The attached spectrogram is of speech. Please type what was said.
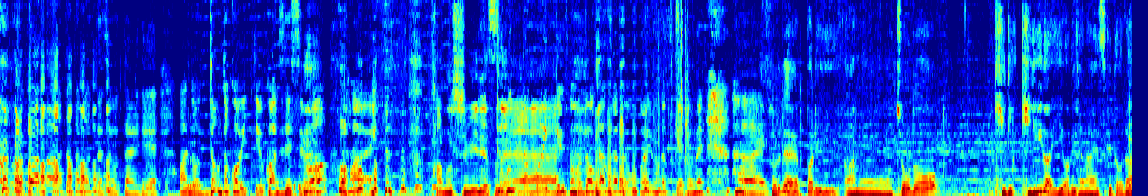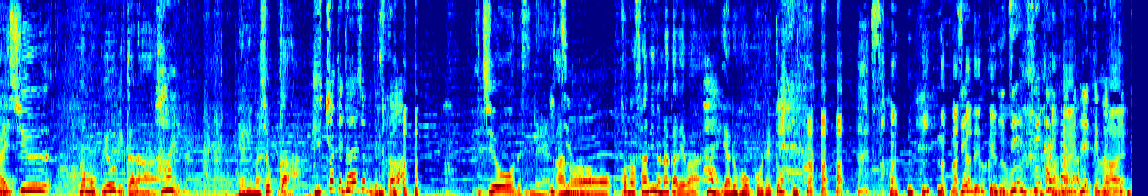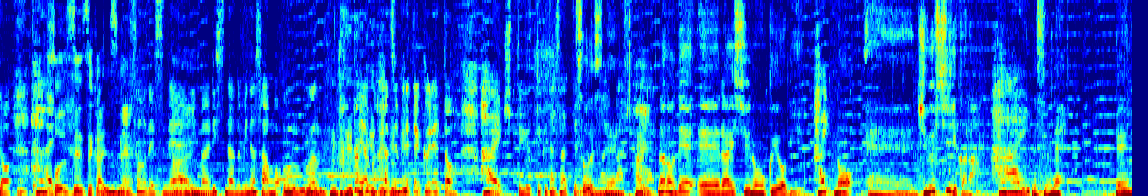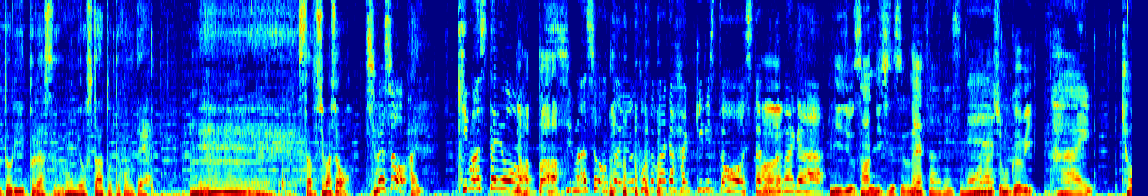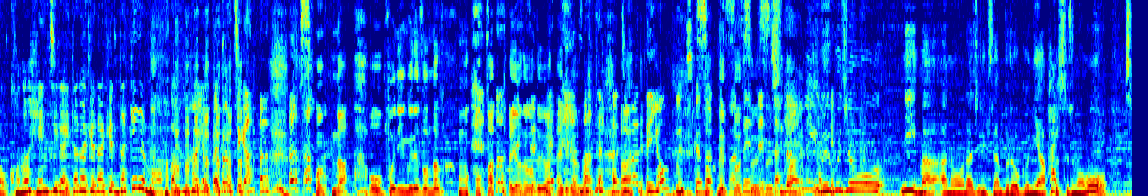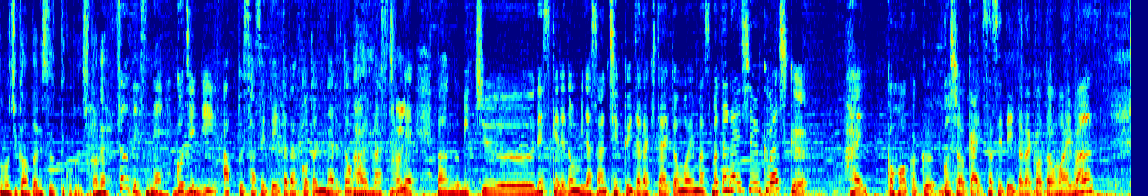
まった状態であのどんと来いっていう感じですよ。はい。楽しみですね。どんと来いっていうのもどうかなと思いますけどね。はい。それではやっぱりあのちょうど切り切りがいいわけじゃないですけど来週の木曜日からやりましょうか、言っちゃって大丈夫ですか？一応ですねあのこの3人の中ではやる方向でと、はい、3人の中でっていうの全世界に流れてますけど、はい。はい、そうです。全世界ですね、うん、そうですね、はい、今リスナーの皆さんもうんうん早く始めてくれと。はい。きっと言ってくださってると思います。ね、なので、えー、来週の木曜日の、はい。えー、17時からですよね、エントリープラス運用スタートってことで、えー、スタートしましょう。しましょう。はい来ましたよ。やった。しましょうという言葉がはっきりとした言葉が、はい、23日ですよねそうですね来週木曜日はい今日この返事がいただけだけだけでも番組をやった価値が。そんなオープニングでそんなもうあったようなこと言わないでください、ま、だ始まって4分しか経ってませんでした、ちなみにウェブ上に、まあ、あのラジオニキさんブログにアップするのを、はい、その時間帯にするってことですかね。そうですね、うん、5時にアップさせていただくことになると思いますので、はい、番組中ですけれども皆さんチェックいただきたいと思います。また来週詳しくはいご報告ご紹介させていただこうと思います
